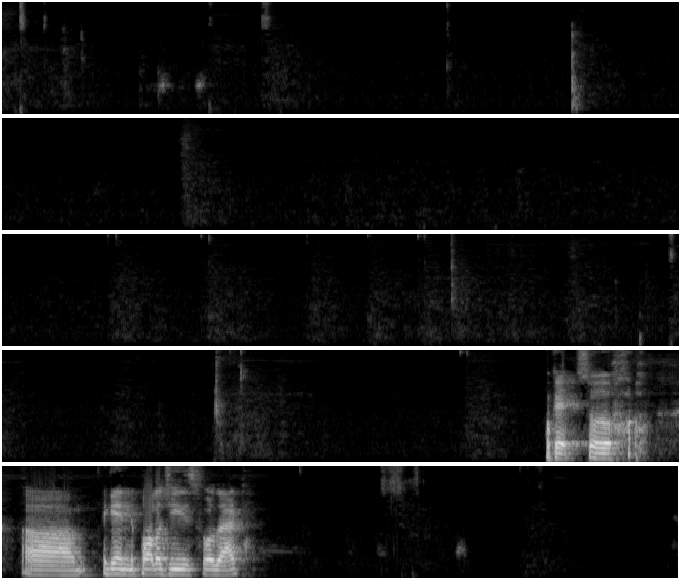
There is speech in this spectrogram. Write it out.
Okay, so um, again, apologies for that.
